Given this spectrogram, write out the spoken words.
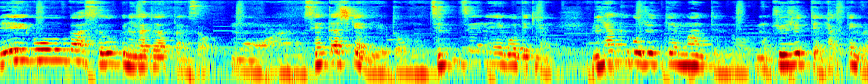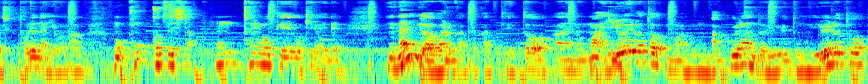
英語がすごく苦手だったんですよ。もうあのセンター試験でいうともう全然英語できない。250点満点のもう90点100点ぐらいしか取れないようなもうポンコツでした。本当に僕英語嫌いで。で何が悪かったかっていうとあのまあいろいろと、まあ、バックグラウンドで言うといろいろと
